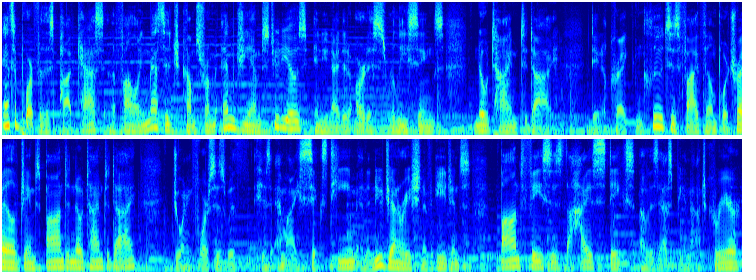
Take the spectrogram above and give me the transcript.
And support for this podcast and the following message comes from MGM Studios and United Artists Releasing's No Time to Die. Daniel Craig concludes his five film portrayal of James Bond in No Time to Die. Joining forces with his MI6 team and a new generation of agents, Bond faces the highest stakes of his espionage career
